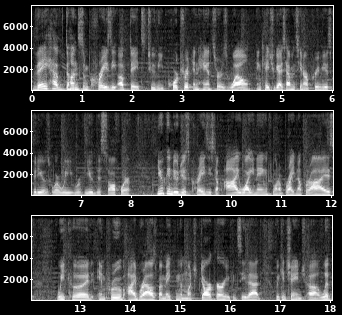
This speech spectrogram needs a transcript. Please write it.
they have done some crazy updates to the portrait enhancer as well. In case you guys haven't seen our previous videos where we reviewed this software, you can do just crazy stuff. Eye whitening, if you want to brighten up her eyes. We could improve eyebrows by making them much darker. You can see that. We can change uh, lip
